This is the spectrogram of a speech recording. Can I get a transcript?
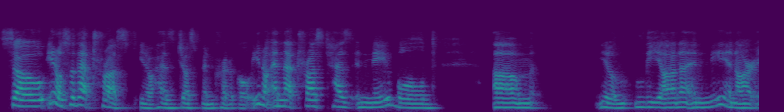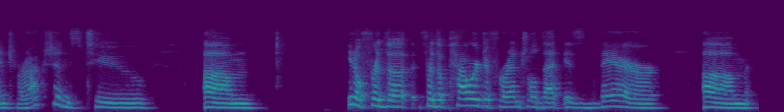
so, you know, so that trust, you know, has just been critical, you know, and that trust has enabled, um, you know, Liana and me in our interactions to, um, you know, for the for the power differential that is there, um,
